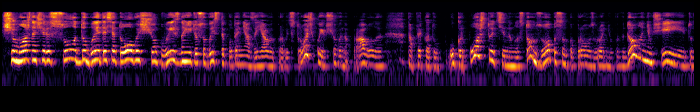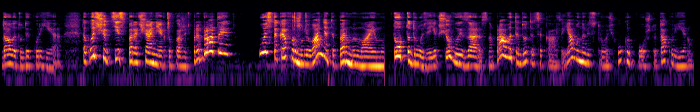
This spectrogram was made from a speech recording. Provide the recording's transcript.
що можна через суд добитися того, що визнають особисте подання заяви про відстрочку, якщо ви направили, наприклад, Укрпоштою цінним листом з описом, паперовим зворотнім повідомленням, ще й додали туди кур'єра. Так ось, щоб ці сперечання, як то кажуть, прибрати, ось таке формулювання тепер ми маємо. Тобто, друзі, якщо ви зараз направите до ТЦК заяву на відстрочку Укрпоштою та кур'єром,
